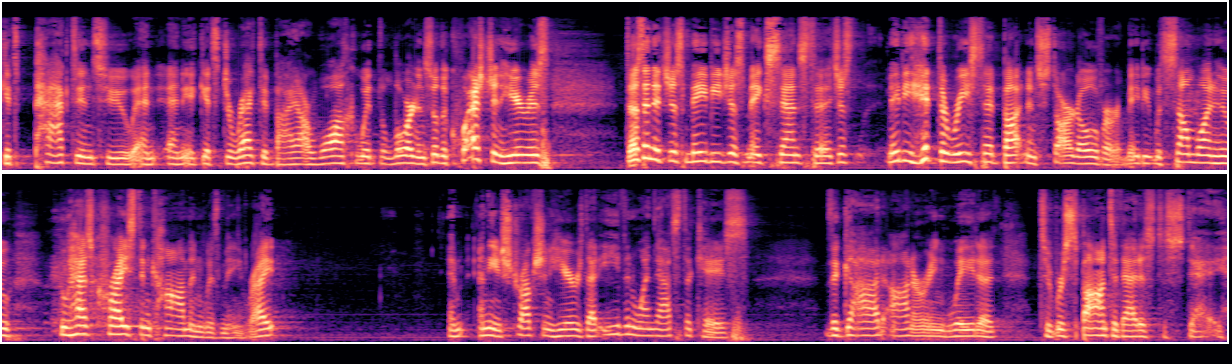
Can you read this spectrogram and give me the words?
gets packed into and, and it gets directed by our walk with the Lord. And so the question here is doesn't it just maybe just make sense to just maybe hit the reset button and start over, maybe with someone who, who has Christ in common with me, right? And, and the instruction here is that even when that's the case, the God honoring way to, to respond to that is to stay.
